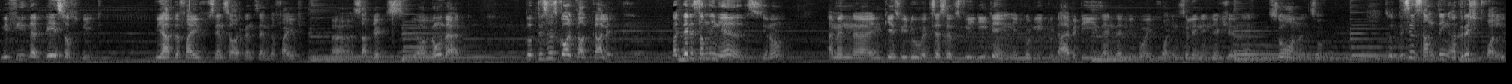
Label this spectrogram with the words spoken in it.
we feel the taste of sweet. We have the five sense organs and the five uh, subjects. We all know that. So, this is called tatkalik. But there is something else, you know. I mean, uh, in case we do excessive sweet eating, it could lead to diabetes, and then we go in for insulin injection, and so on and so on. So this is something adrishtval.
